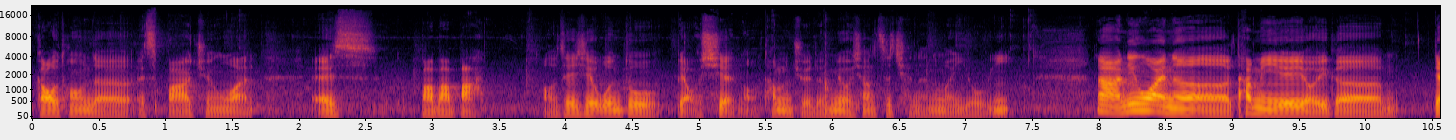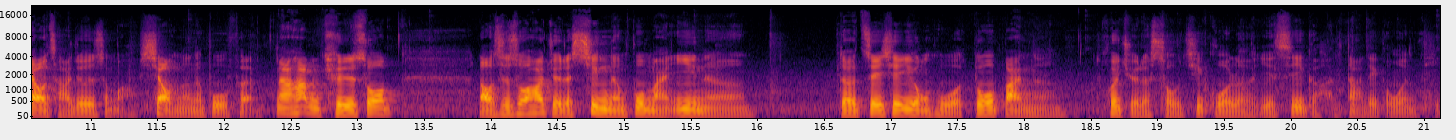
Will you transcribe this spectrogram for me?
高通的 S 八 Gen One、S 八八八哦，这些温度表现哦，他们觉得没有像之前的那么优异。那另外呢，呃，他们也有一个调查，就是什么效能的部分。那他们其实说，老实说，他觉得性能不满意呢的这些用户，多半呢会觉得手机过热也是一个很大的一个问题。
